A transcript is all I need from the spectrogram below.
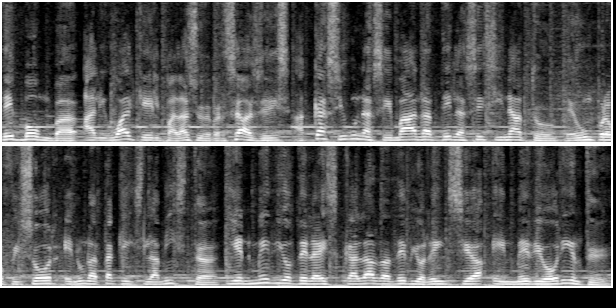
de bomba, al igual que el Palacio de Versalles, a casi una semana del asesinato de un profesor en un ataque islamista y en medio de la escalada de violencia en Medio Oriente.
